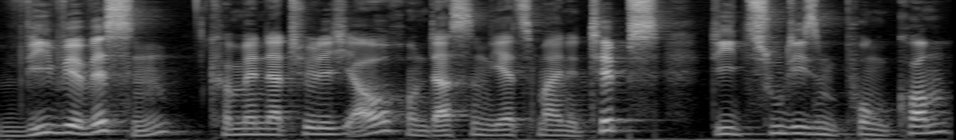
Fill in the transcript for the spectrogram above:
wie wir wissen, können wir natürlich auch, und das sind jetzt meine Tipps, die zu diesem Punkt kommen,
